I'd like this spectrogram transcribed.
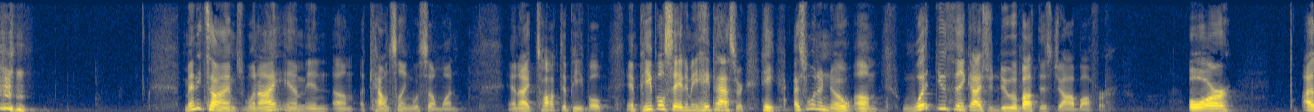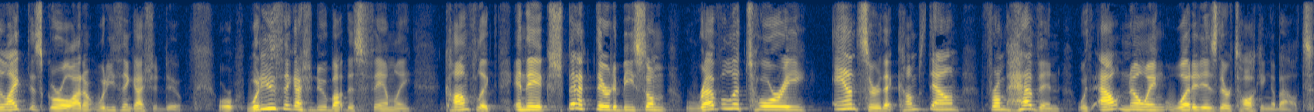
Many times when I am in um, counseling with someone and I talk to people, and people say to me, Hey, Pastor, hey, I just want to know um, what do you think I should do about this job offer? Or, I like this girl, I don't, what do you think I should do? Or, what do you think I should do about this family conflict, and they expect there to be some revelatory answer that comes down from heaven without knowing what it is they're talking about.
